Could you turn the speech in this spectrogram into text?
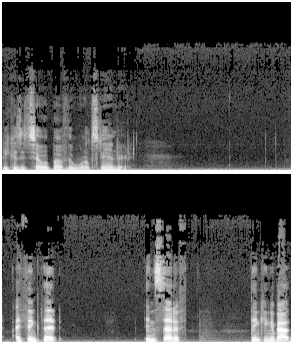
because it's so above the world standard? I think that instead of thinking about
